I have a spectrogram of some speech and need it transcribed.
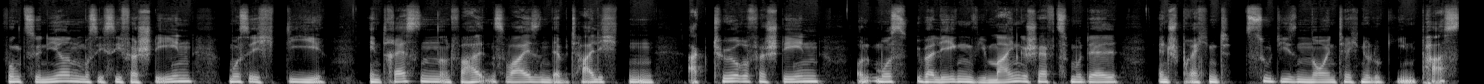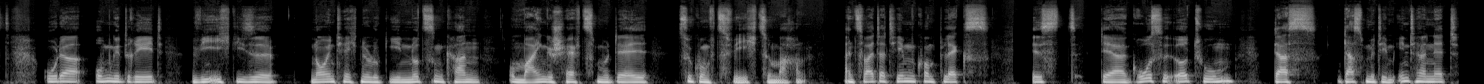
funktionieren, muss ich sie verstehen, muss ich die Interessen und Verhaltensweisen der beteiligten Akteure verstehen und muss überlegen, wie mein Geschäftsmodell entsprechend zu diesen neuen Technologien passt oder umgedreht, wie ich diese neuen Technologien nutzen kann, um mein Geschäftsmodell zukunftsfähig zu machen. Ein zweiter Themenkomplex ist der große Irrtum, dass das mit dem Internet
